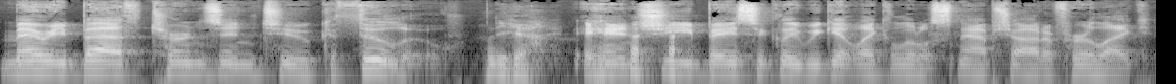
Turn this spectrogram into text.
Mary Beth turns into Cthulhu. Yeah, And she basically, we get like a little snapshot of her like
